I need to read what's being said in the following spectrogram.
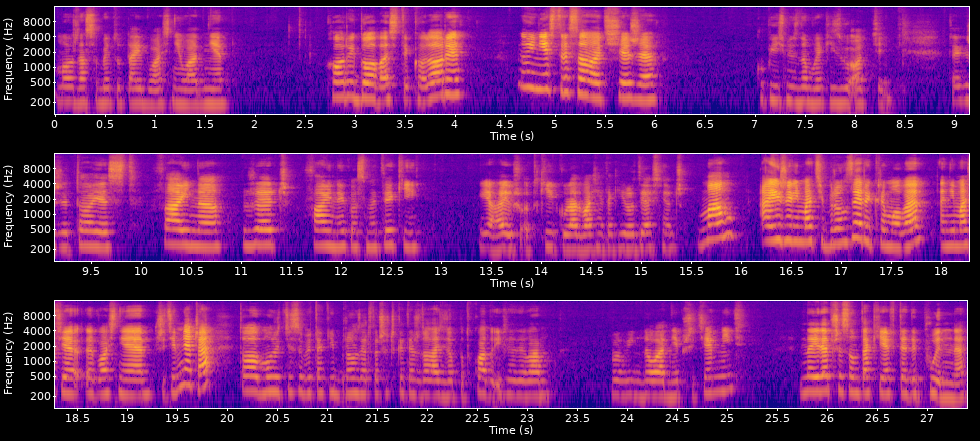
można sobie tutaj właśnie ładnie korygować te kolory. No i nie stresować się, że kupiliśmy znowu jakiś zły odcień. Także to jest fajna rzecz, fajne kosmetyki. Ja już od kilku lat właśnie taki rozjaśniacz mam. A jeżeli macie brązery kremowe, a nie macie e, właśnie przyciemniacza, to możecie sobie taki brązer troszeczkę też dodać do podkładu i wtedy Wam powinno ładnie przyciemnić. Najlepsze są takie wtedy płynne,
